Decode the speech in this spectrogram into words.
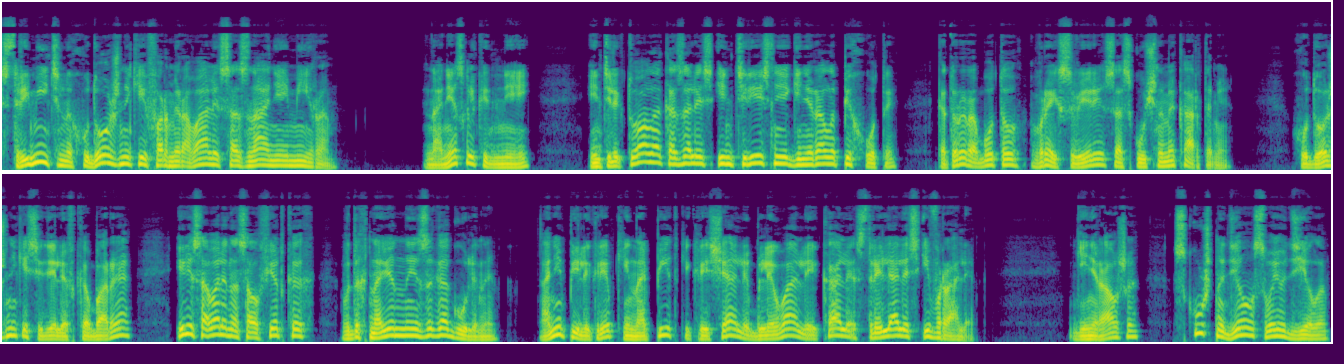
Стремительно художники формировали сознание мира. На несколько дней интеллектуалы оказались интереснее генерала пехоты, который работал в Рейхсвере со скучными картами. Художники сидели в кабаре и рисовали на салфетках вдохновенные загогулины. Они пили крепкие напитки, кричали, блевали, икали, стрелялись и врали. Генерал же скучно делал свое дело,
